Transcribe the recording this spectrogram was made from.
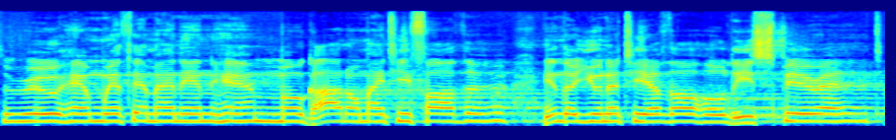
Through him, with him, and in him, O God, Almighty Father, in the unity of the Holy Spirit,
